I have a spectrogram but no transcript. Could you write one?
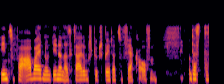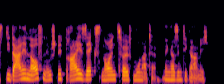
den zu verarbeiten und den dann als Kleidungsstück später zu verkaufen. Und das das, die Darlehen laufen im Schnitt drei, sechs, neun, zwölf Monate. Länger sind die gar nicht.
